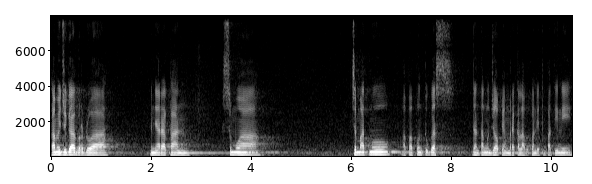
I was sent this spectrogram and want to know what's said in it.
kami juga berdoa menyerahkan semua jemaatmu apa pun tugas dan tanggung jawab yang mereka lakukan di tempat ini.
